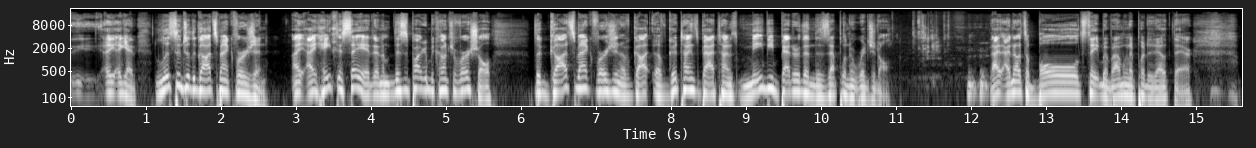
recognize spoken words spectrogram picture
again, listen to the Godsmack version. I, I hate to say it, and this is probably going to be controversial. The Godsmack version of God, of Good Times, Bad Times may be better than the Zeppelin original. I, I know it's a bold statement, but I'm going to put it out there.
